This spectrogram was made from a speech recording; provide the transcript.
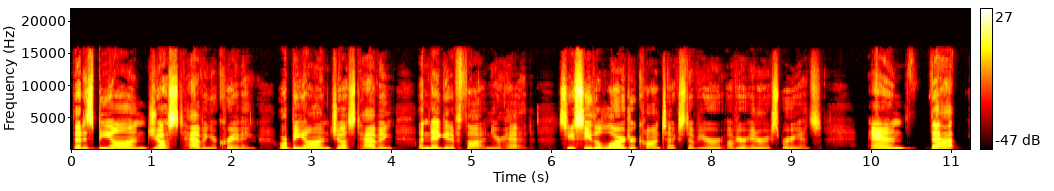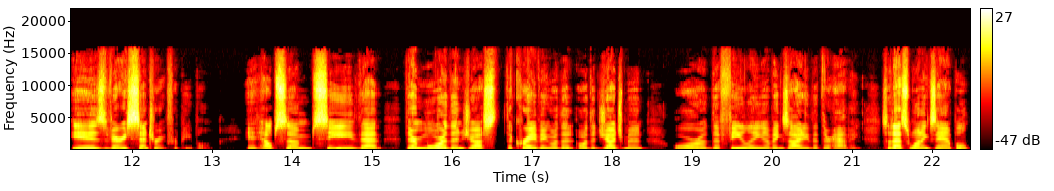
that is beyond just having a craving or beyond just having a negative thought in your head. So you see the larger context of your of your inner experience. And that is very centering for people. It helps them see that they're more than just the craving or the or the judgment or the feeling of anxiety that they're having. So that's one example.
